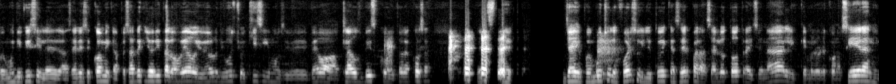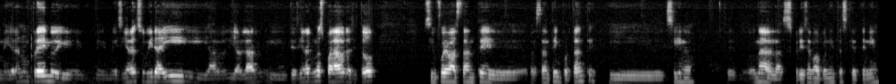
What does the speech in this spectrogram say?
fue muy difícil eh, hacer ese cómic, a pesar de que yo ahorita lo veo y veo los dibujos chuequísimos y ve- veo a Klaus Visco y toda la cosa, este, ya, y fue mucho el esfuerzo que yo tuve que hacer para hacerlo todo tradicional y que me lo reconocieran y me dieran un premio y, y me hicieran subir ahí y, y hablar y decir algunas palabras y todo. Sí fue bastante, bastante importante y sí, ¿no? Una de las experiencias más bonitas que he tenido.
